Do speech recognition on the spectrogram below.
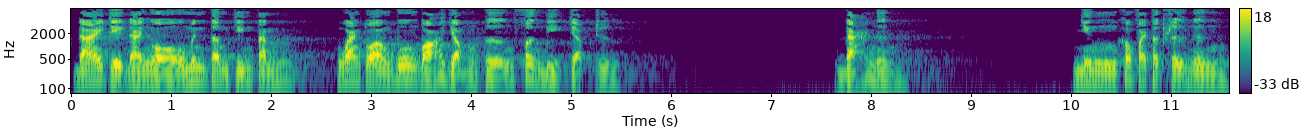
Đại triệt đại ngộ minh tâm kiến tánh, Hoàn toàn buông bỏ vọng tưởng phân biệt chấp trước. Đã ngừng. Nhưng không phải thật sự ngừng.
